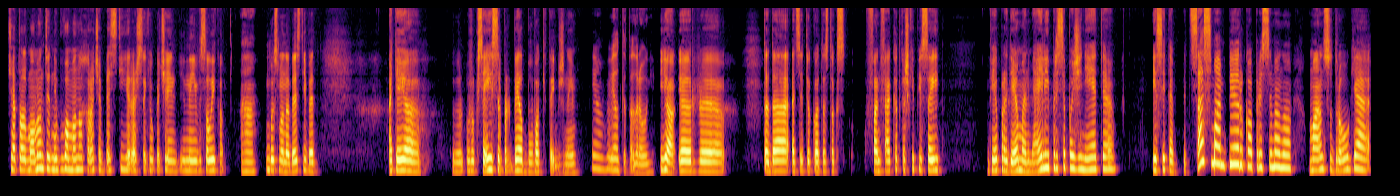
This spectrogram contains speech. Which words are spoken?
čia tuo momentu jinai buvo mano karočią bestį ir aš sakiau, kad čia jinai visą laiką Aha. bus mano bestį, bet atėjo ru- rugsėjais ir vėl buvo kitaip, žinai. Jo, vėl kita draugė. Jo, ir e, tada atsitiko tas toks fun fact, kad kažkaip jisai vėl pradėjo man meiliai prisipažinėti. Jisai ten pizzas man pirko, prisimenu, man su draugė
